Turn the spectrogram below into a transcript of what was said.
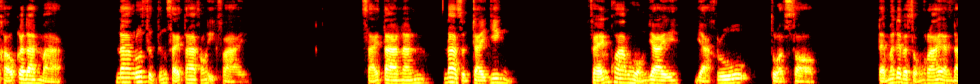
เขากระดานหมาก นางรู้สึกถึงสายตาของอีกฝ่าย สายตานั้นน่าสนใจยิ่ง แฝงความห่วงใย อยากรู้ ตรวจสอบ แต่ไม่ได้ประสงค์ร้ายอันใด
